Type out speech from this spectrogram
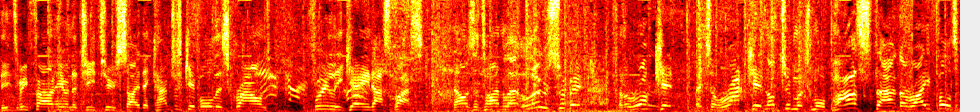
Needs to be found here on the G2 side. They can't just give all this ground freely gained. Aspas, now is the time to let loose with it. And a rocket, it's a racket, not too much more past that. The rifles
